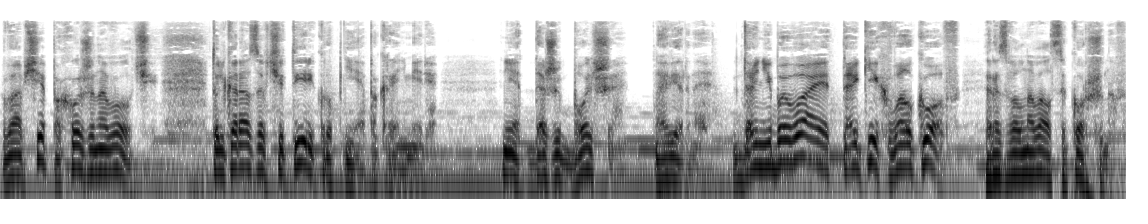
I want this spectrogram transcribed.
Вообще похоже на волчьи. Только раза в четыре крупнее, по крайней мере. Нет, даже больше, наверное». «Да не бывает таких волков!» — разволновался Коршунов.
